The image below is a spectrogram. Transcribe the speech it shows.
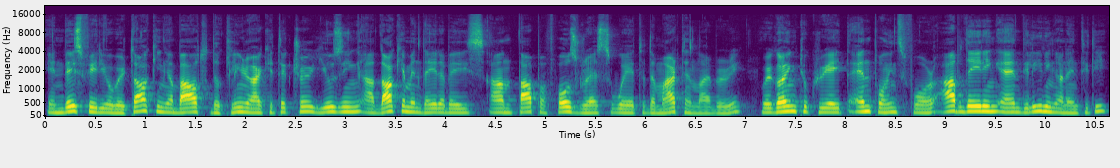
In this video, we're talking about the clean architecture using a document database on top of Postgres with the Marten library. We're going to create endpoints for updating and deleting an entity,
